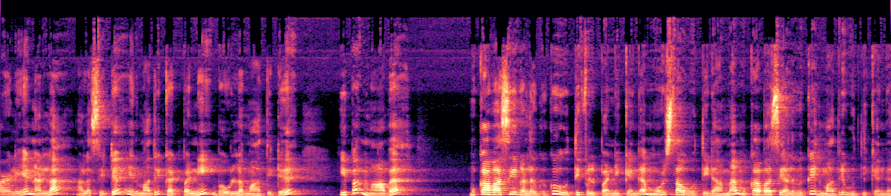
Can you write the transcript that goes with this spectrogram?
வாழையை நல்லா அலசிட்டு இது மாதிரி கட் பண்ணி பவுலில் மாற்றிட்டு இப்போ மாவை முக்கால்வாசி அளவுக்கு ஊற்றி ஃபில் பண்ணிக்கோங்க. முழுசாக ஊற்றிடாமல் முக்கால்வாசி அளவுக்கு இது மாதிரி ஊற்றிக்கங்க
